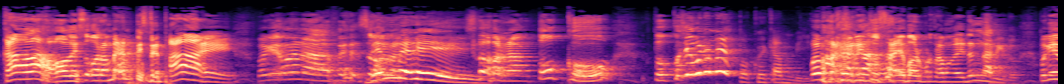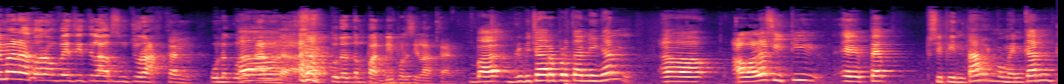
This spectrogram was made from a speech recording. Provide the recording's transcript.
kalah oleh seorang Memphis Depay. Bagaimana seorang Dembele. seorang toko toko siapa namanya? Toko Kambi. Bahkan itu saya baru pertama kali dengar itu. Bagaimana seorang fans City langsung curahkan unek-unek Ah. Anda? Waktu dan tempat dipersilakan. Ba- berbicara pertandingan eh, awalnya City eh Pep si pintar memainkan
